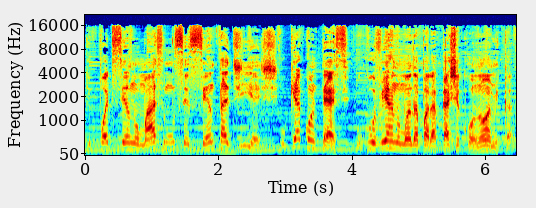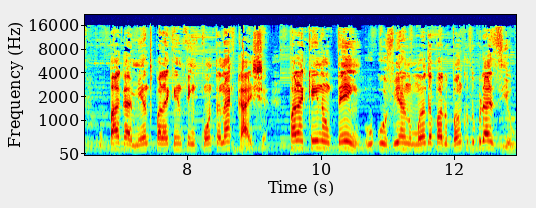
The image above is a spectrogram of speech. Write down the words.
que pode ser no máximo 60 dias. O que acontece? O governo manda para a Caixa Econômica o pagamento para quem tem conta na Caixa. Para quem não tem, o governo manda para o Banco do Brasil,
